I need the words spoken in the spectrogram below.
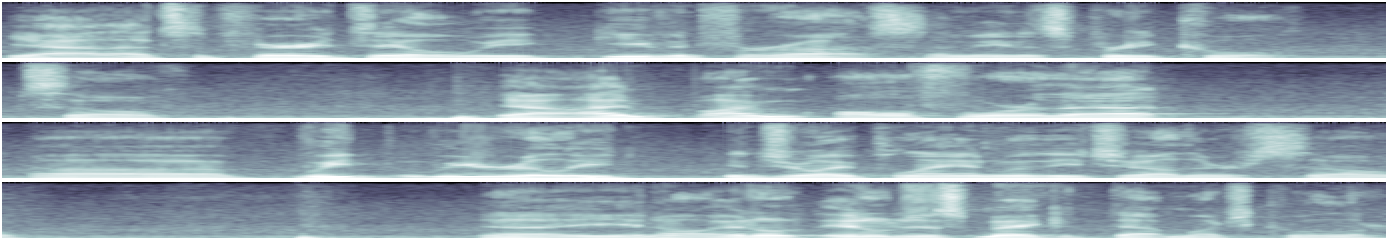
yeah, that's a fairy tale week even for us. I mean, it's pretty cool. So yeah, I'm I'm all for that. Uh, we we really enjoy playing with each other, so uh, you know it'll it'll just make it that much cooler.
